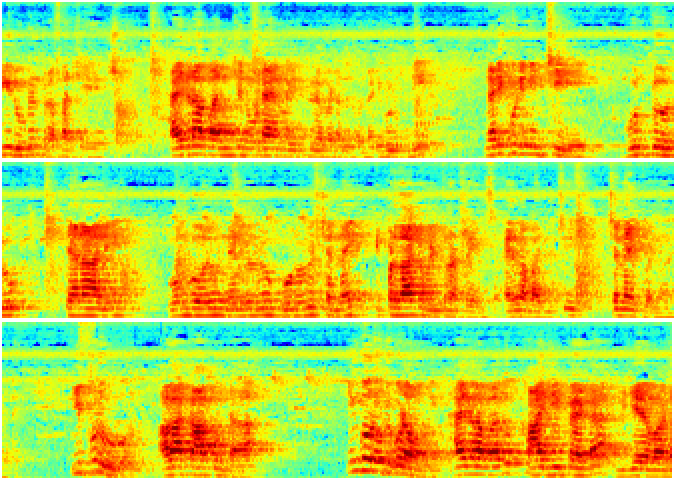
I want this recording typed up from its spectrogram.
ఈ రూట్ని ప్రిఫర్ చేయొచ్చు. హైదరాబాద్ నుంచి నూట ఎనభై కిలోమీటర్లు నడిగుడి ఉంది నడిగుడి నుంచి గుంటూరు తెనాలి ఒంగోలు నెల్లూరు గూడూరు చెన్నై ఇప్పటిదాకా వెళ్తున్న ట్రైన్స్ హైదరాబాద్ నుంచి చెన్నైకి వెళ్ళాలంటే. ఇప్పుడు అలా కాకుండా ఇంకో రూట్ కూడా ఉంది. హైదరాబాదు కాజీపేట విజయవాడ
